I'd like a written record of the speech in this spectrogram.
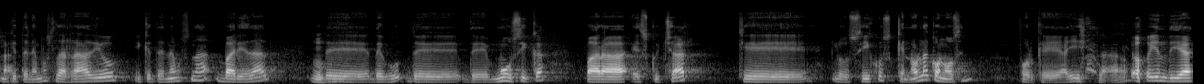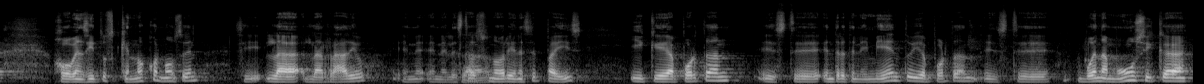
y que tenemos la radio y que tenemos una variedad de, de, música para escuchar que los hijos que no la conocen, porque hay hoy en día jovencitos que no conocen ¿sí? la, la, radio en, en el Estado Sonora y en este país y que aportan este, entretenimiento y aportan este, buena música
